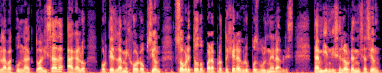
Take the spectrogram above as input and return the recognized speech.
la vacuna actualizada, hágalo porque es la mejor opción, sobre todo para proteger a grupos vulnerables. También dice la organización,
